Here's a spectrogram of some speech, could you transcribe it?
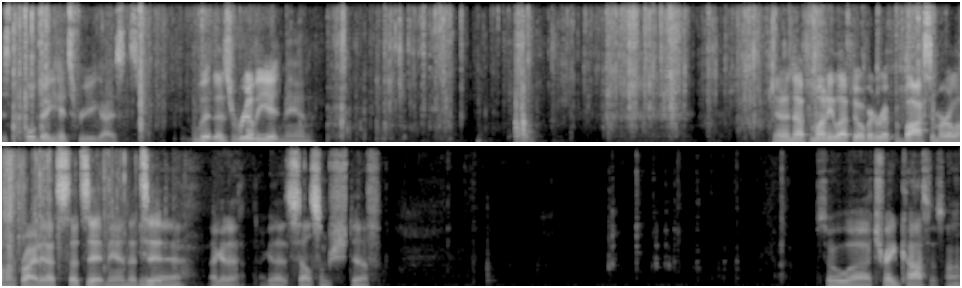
is the full big hits for you guys. It's, that's really it, man. And enough money left over to rip a box of Merlin on Friday. That's that's it, man. That's it. yeah, I gotta, I gotta sell some stuff. So uh, trade Casas, huh?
